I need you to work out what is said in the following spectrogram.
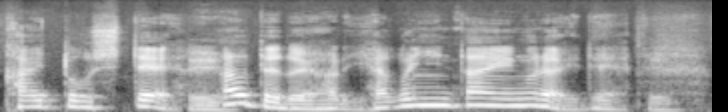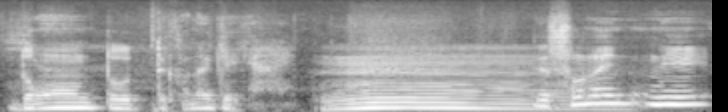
回答して、ある程度やはり100人単位ぐらいでドーンと打っていかなきゃいけない。でそれに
